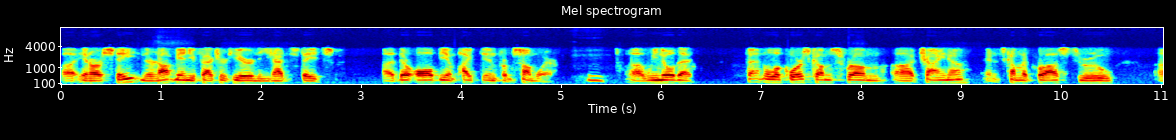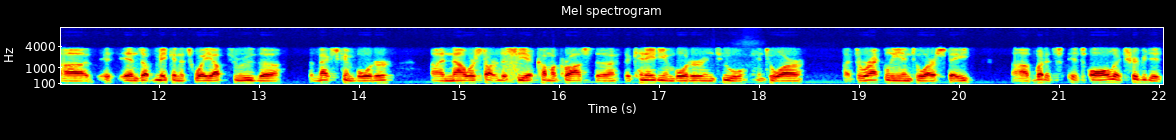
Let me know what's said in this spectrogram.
uh, in our state, and they're not manufactured here in the United States. Uh, they're all being piped in from somewhere. Mm-hmm. we know that fentanyl, of course, comes from uh, China, and it's coming across through. Uh, it ends up making its way up through the, the Mexican border. Uh, now we're starting to see it come across the, the Canadian border into into our uh, directly into our state. Uh, but it's it's all attributed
